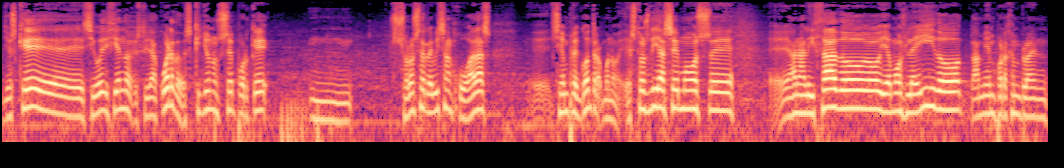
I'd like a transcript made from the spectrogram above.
Yo es que eh, sigo diciendo, estoy de acuerdo, es que yo no sé por qué mm, solo se revisan jugadas eh, siempre en contra. Bueno, estos días hemos eh, eh, analizado y hemos leído, también por ejemplo en,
